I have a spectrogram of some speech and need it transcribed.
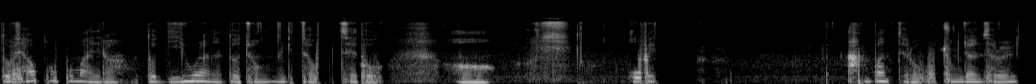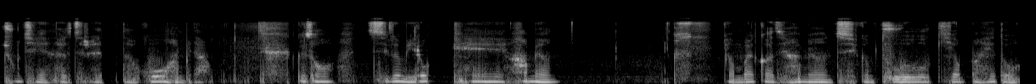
또 샤오펑뿐만 아니라 또 니오라는 또 전기차 업체도 어, 500 한번째로 충전소를 충칭에 설치를 했다고 합니다. 그래서 지금 이렇게 하면 연말까지 하면 지금 두 기업만 해도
